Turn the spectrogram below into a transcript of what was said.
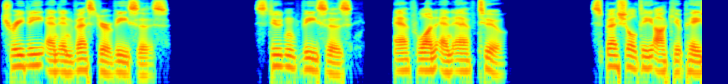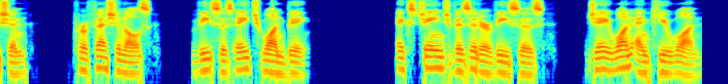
Treaty and investor visas, Student visas, F1 and F2. Specialty occupation, professionals, visas H1B. Exchange visitor visas, J1 and Q1.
